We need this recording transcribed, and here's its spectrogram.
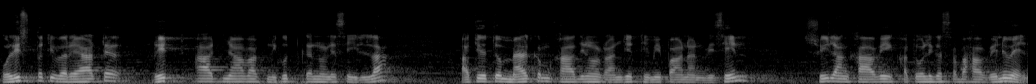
පොලිස්පතිවරයාට රිට් ආඥාවක් නිකුත් කරන ලෙස ඉල්ලා අතියුතුම් මැල්කම් කාදිනල් රංජිත් හිමිපාණන් විසින් ශ්‍රී ලංකාවේ කතෝලික සභාව වෙනුවෙන්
